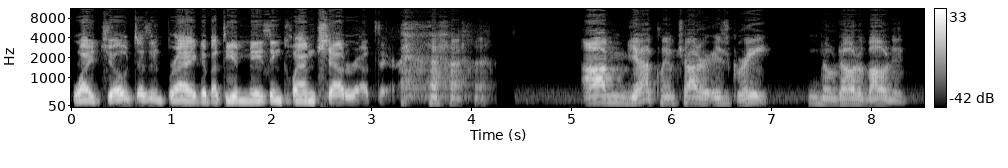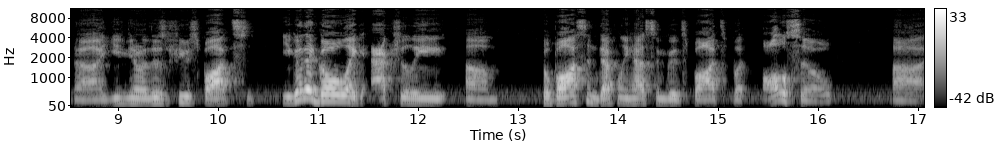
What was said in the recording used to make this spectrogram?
why Joe doesn't brag about the amazing clam chowder out there. um, yeah, clam chowder is great, no doubt about it. Uh, you, you know, there's a few spots you gotta go like actually. Um, so Boston definitely has some good spots, but also uh,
